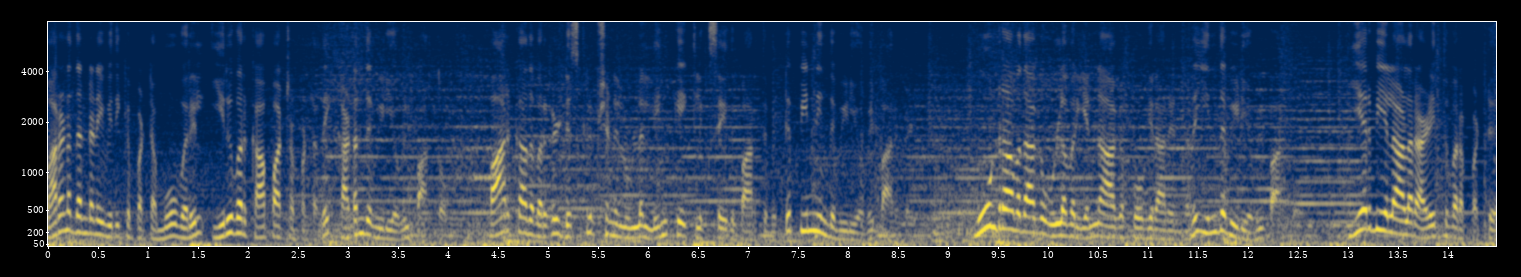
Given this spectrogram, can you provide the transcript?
மரண தண்டனை விதிக்கப்பட்ட மூவரில் இருவர் காப்பாற்றப்பட்டதை கடந்த வீடியோவில் பார்த்தோம். பார்க்காதவர்கள் டிஸ்கிரிப்ஷனில் உள்ள லிங்கை கிளிக் செய்து பார்த்துவிட்டு பின் இந்த வீடியோவை பாருங்கள். மூன்றாவதாக உள்ளவர் என்ன ஆகப் போகிறார் என்பதை இந்த வீடியோவில் பார்ப்போம். இயற்பியலாளர் அழைத்து வரப்பட்டு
